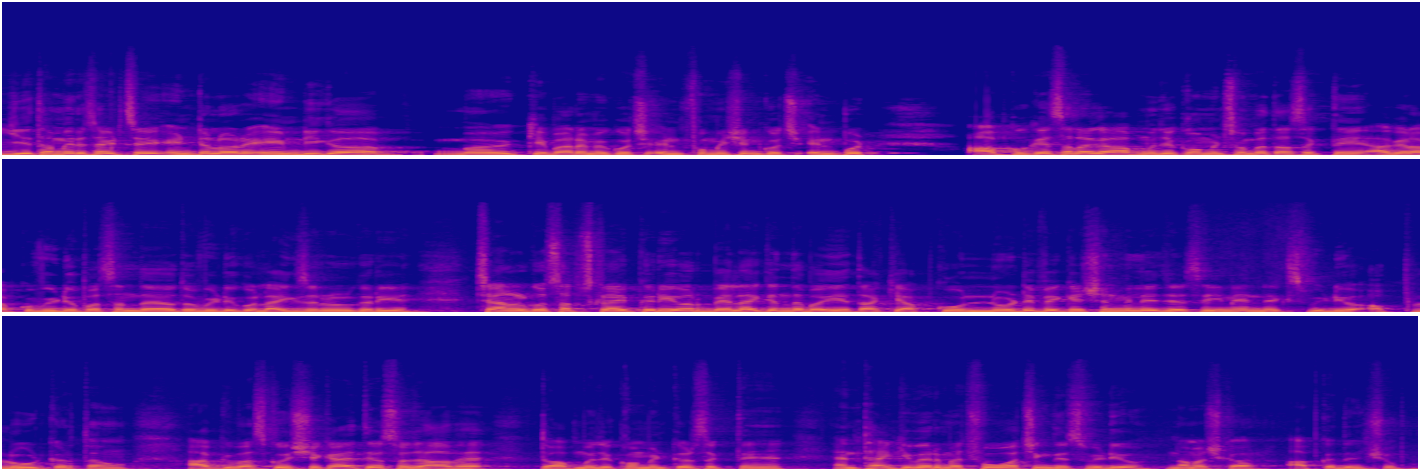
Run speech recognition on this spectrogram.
ये था मेरे साइड से इंटेल और एम का के बारे में कुछ इन्फॉर्मेशन कुछ इनपुट आपको कैसा लगा? आप मुझे कमेंट्स में बता सकते हैं। अगर आपको वीडियो पसंद आया तो वीडियो को लाइक ज़रूर करिए। चैनल को सब्सक्राइब करिए और बेल आइकन दबाइए ताकि आपको नोटिफिकेशन मिले जैसे ही मैं नेक्स्ट वीडियो अपलोड करता हूँ। आपके पास कोई शिकायत या सुझाव है तो आप मुझे कॉमेंट कर सकते हैं। And thank you very much for watching this video नमस्कार। आपका दिन शुभ हो।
